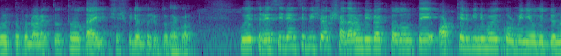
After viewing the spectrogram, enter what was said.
গুরুত্বপূর্ণ অনেক তথ্য। তাই শেষ পর্যন্ত যুক্ত থাকুন। কুয়েত রেসিডেন্সি বিষয়ক সাধারণ বিভাগ তদন্তে অর্থের বিনিময়ে কর্মী নিয়োগের জন্য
